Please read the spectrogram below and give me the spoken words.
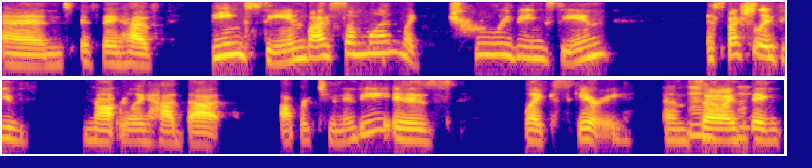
And if they have being seen by someone like truly being seen especially if you've not really had that opportunity is like scary. And so I Mhm. think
